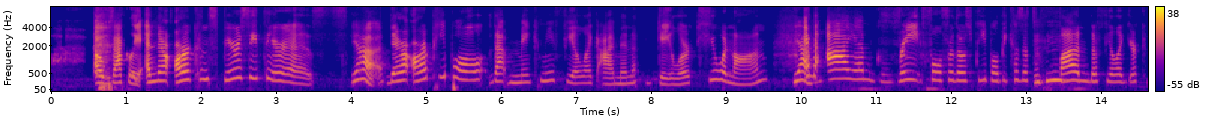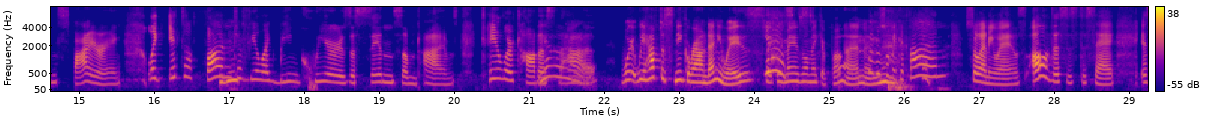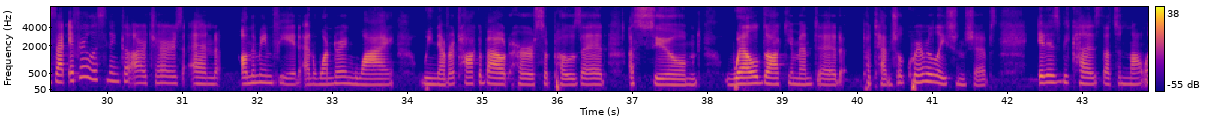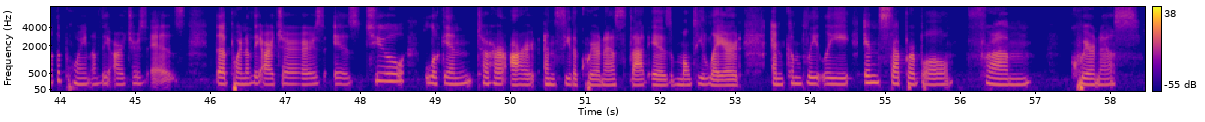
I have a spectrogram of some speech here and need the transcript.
Oh, exactly, and there are conspiracy theorists. Yeah. There are people that make me feel like I'm in Gaylor QAnon. Yeah. And I am grateful for those people because it's mm-hmm. fun to feel like you're conspiring. Like it's a fun mm-hmm. to feel like being queer is a sin sometimes. Taylor taught us yeah. that. We, we have to sneak around anyways. Yes. Like we may as well make it fun. And... Might as well make it fun. so, anyways, all of this is to say is that if you're listening to Archers and on the main feed and wondering why we never talk about her supposed, assumed, well documented potential queer relationships, it is because that's not what the point of the Archers is. The point of the Archers is to look into her art and see the queerness that is multi layered and completely inseparable from queerness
